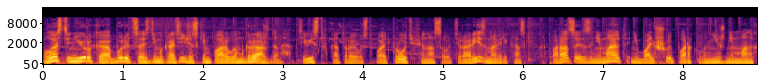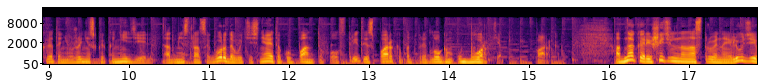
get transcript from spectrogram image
Власти Нью-Йорка борются с демократическим паровым граждан. Активистов, которые выступают против финансового терроризма американских корпораций, занимают небольшой парк в Нижнем Манхэттене уже несколько недель. Администрация города вытесняет оккупантов Уолл-стрит из парка под предлогом уборки парка. Однако решительно настроенные люди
